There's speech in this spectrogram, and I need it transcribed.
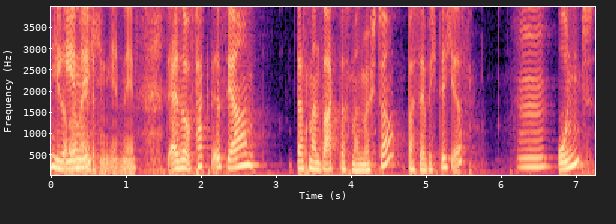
nie so gehen nicht? Gehen, nee. Also Fakt ist ja, dass man sagt, was man möchte, was sehr wichtig ist. Und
